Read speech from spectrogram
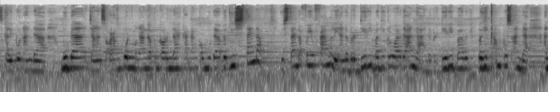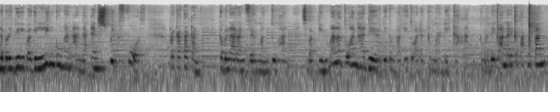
sekalipun Anda muda, jangan seorang pun menganggap engkau rendah karena engkau muda, but you stand up. You stand up for your family. Anda berdiri bagi keluarga Anda, Anda berdiri bagi, bagi kampus Anda, Anda berdiri bagi lingkungan Anda and speak forth. Perkatakan kebenaran firman Tuhan. Sebab di mana Tuhan hadir, di tempat itu ada kemerdekaan. Kemerdekaan dari ketakutan,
